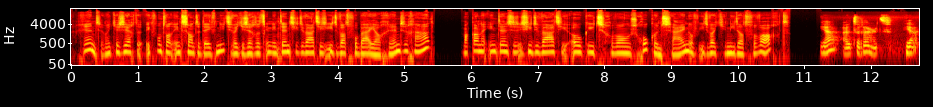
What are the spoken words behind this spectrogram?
grenzen? Want je zegt, ik vond het wel een interessante definitie, want je zegt dat een intense situatie is iets wat voorbij jouw grenzen gaat. Maar kan een intense situatie ook iets gewoon schokkends zijn of iets wat je niet had verwacht? Ja, uiteraard. Ja.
